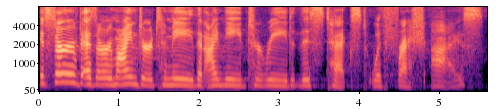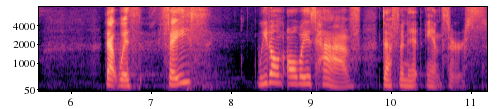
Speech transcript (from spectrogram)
It served as a reminder to me that I need to read this text with fresh eyes. That with faith, we don't always have definite answers.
